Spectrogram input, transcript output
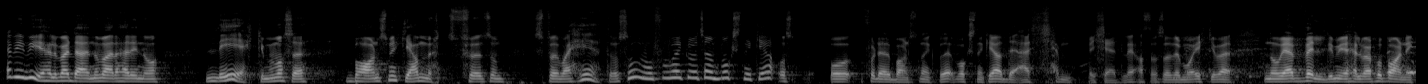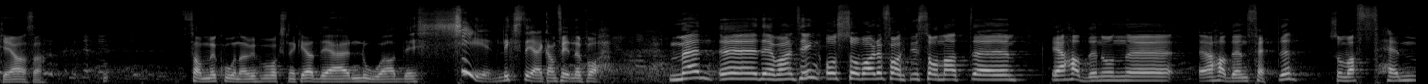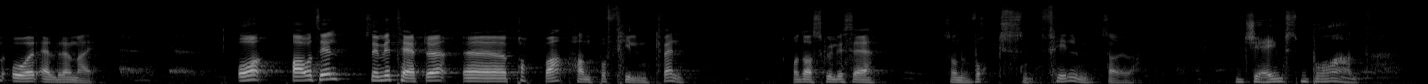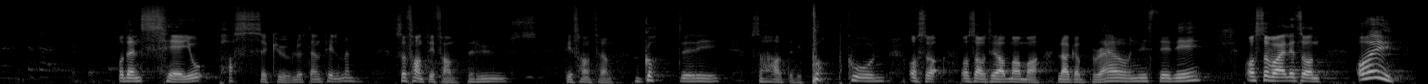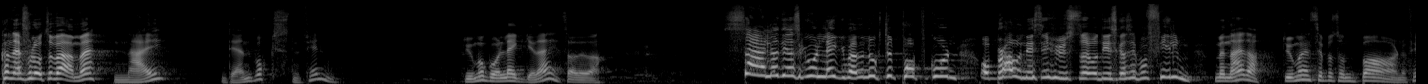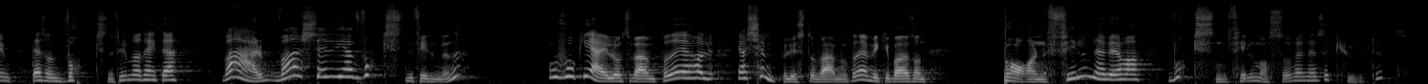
Jeg vil mye heller være der enn å være her inne og leke med masse barn som ikke jeg har møtt før, som spør hva jeg heter. og sånn. Hvorfor får jeg ikke lov til å være med voksen-IKEA? Og, og, for dere barn som tenker på det, voksen-IKEA det er kjempekjedelig. Altså, så det må ikke være, Nå vil jeg veldig mye heller være på barne-IKEA. Altså. sammen med kona mi på Voksenikea, det er noe av det kjedeligste jeg kan finne på. Men eh, det var en ting. Og så var det faktisk sånn at eh, jeg, hadde noen, eh, jeg hadde en fetter som var fem år eldre enn meg. Og av og til så inviterte eh, pappa han på filmkveld. Og da skulle de se sånn voksenfilm, sa de da. James Bond. Og den ser jo passe kul ut, den filmen. Så fant de fram brus, de fant fram godteri, så hadde de popkorn, og så, av og til hadde mamma laga brownies til de. Og så var jeg litt sånn Oi, kan jeg få lov til å være med? Nei, det er en voksenfilm. Du må gå og legge deg, sa de da. Særlig at jeg skal gå og legge meg! Det lukter popkorn og brownies i huset, og de skal se på film! Men nei da, du må helst se på sånn barnefilm. Det er sånn voksenfilm. Og da tenkte jeg, hva, er det, hva skjer i de her voksenfilmene? Hvorfor får ikke jeg lov til å være med på det? Jeg har, jeg har kjempelyst til å være med på det. Jeg vil ikke bare sånn barnefilm. Jeg vil ha voksenfilm også, for det ser kult ut.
